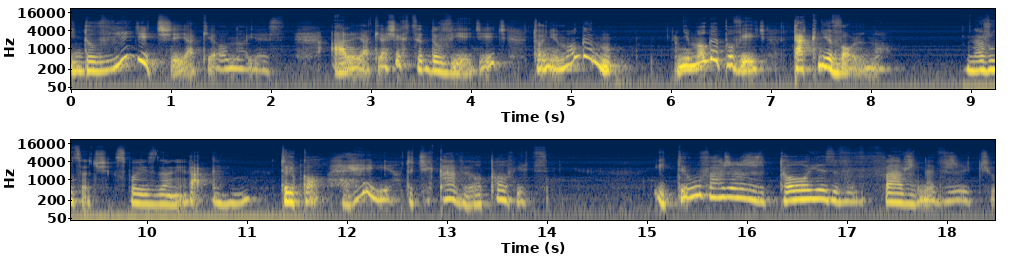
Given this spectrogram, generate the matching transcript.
i dowiedzieć się, jakie ono jest. Ale jak ja się chcę dowiedzieć, to nie mogę, nie mogę powiedzieć, tak nie wolno. Narzucać swoje zdanie. Tak. Mhm. Tylko, hej, to ciekawe, opowiedz mi. I ty uważasz, że to jest ważne w życiu.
